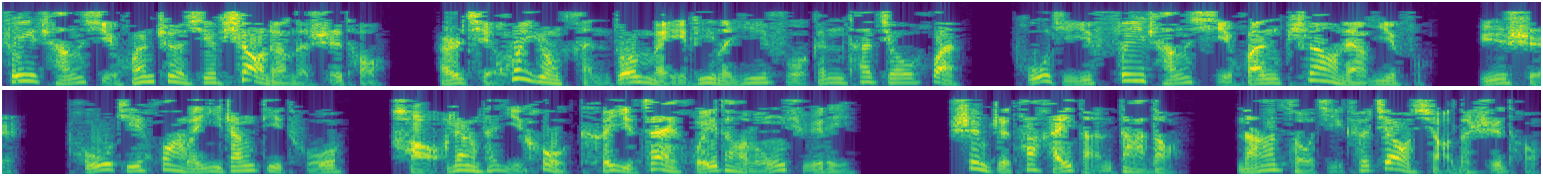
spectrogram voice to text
非常喜欢这些漂亮的石头，而且会用很多美丽的衣服跟他交换。普吉非常喜欢漂亮衣服，于是普吉画了一张地图，好让他以后可以再回到龙穴里。甚至他还胆大到拿走几颗较小的石头。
